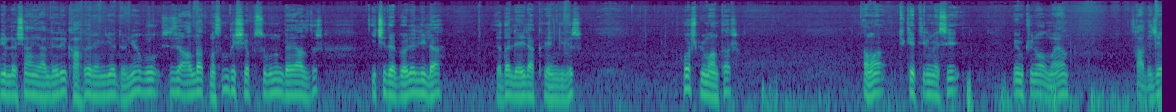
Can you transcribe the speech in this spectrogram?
birleşen yerleri kahverengiye dönüyor. Bu sizi aldatmasın. Dış yapısı bunun beyazdır. İçi de böyle lila ya da leylak rengidir. Hoş bir mantar. Ama tüketilmesi mümkün olmayan sadece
